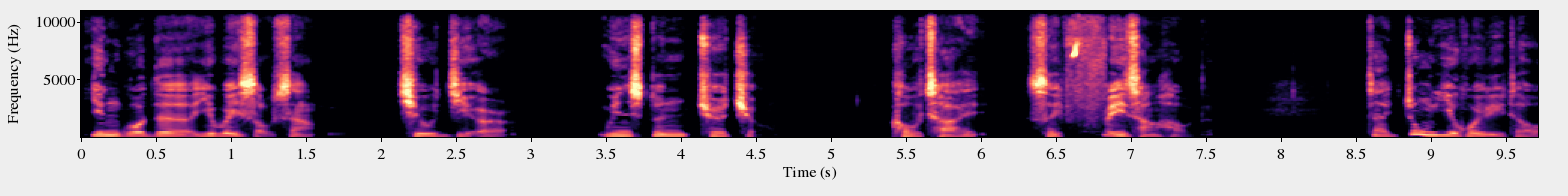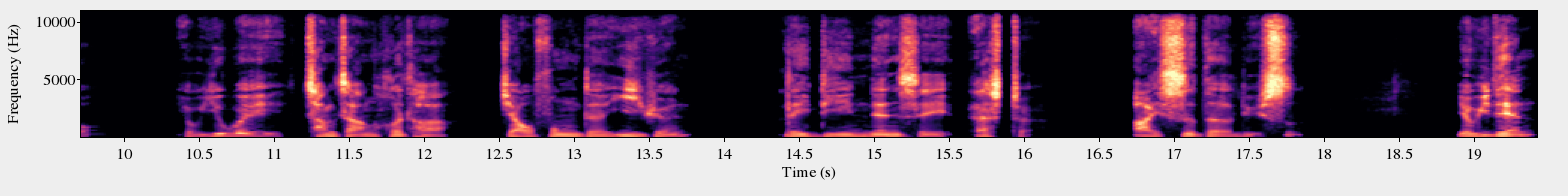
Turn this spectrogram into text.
英国的一位首相丘吉尔 （Winston Churchill） 口才是非常好的，在众议会里头有一位常常和他交锋的议员 Lady Nancy Astor 艾斯的女士。有一天。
